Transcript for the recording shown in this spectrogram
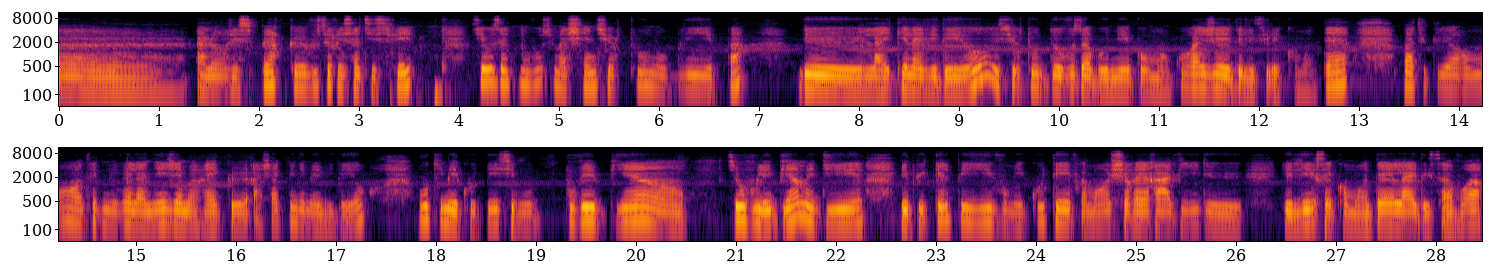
Euh, alors j'espère que vous serez satisfait. Si vous êtes nouveau sur ma chaîne, surtout n'oubliez pas de liker la vidéo et surtout de vous abonner pour m'encourager et de laisser les commentaires. Particulièrement en cette nouvelle année, j'aimerais que à chacune de mes vidéos, vous qui m'écoutez, si vous pouvez bien, si vous voulez bien me dire depuis quel pays vous m'écoutez, vraiment, je serais ravie de, de lire ces commentaires-là et de savoir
